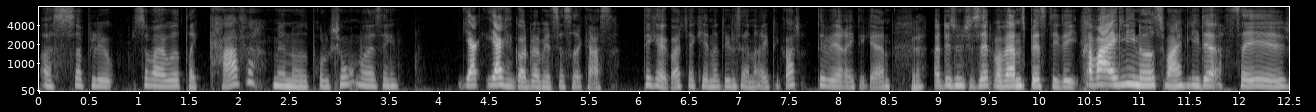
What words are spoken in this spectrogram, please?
Og så, blev, så var jeg ude at drikke kaffe med noget produktion, hvor jeg tænkte, jeg, jeg kan godt være med til at sidde og kaste. Det kan jeg godt. Jeg kender deltagerne rigtig godt. Det vil jeg rigtig gerne. Ja. Og det synes jeg selv var verdens bedste idé. Der var ikke lige noget til mig lige der, sagde, øh,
